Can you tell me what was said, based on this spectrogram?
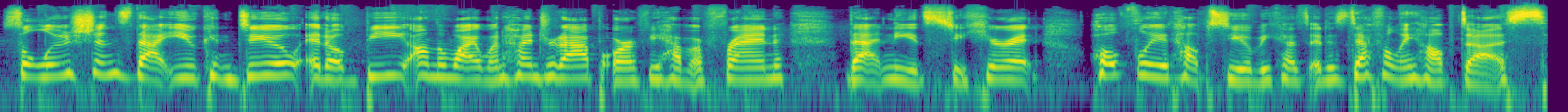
solutions that you can do, it'll be on the Y100 app, or if you have a friend that needs to hear it, hopefully it helps you because it has definitely helped us.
